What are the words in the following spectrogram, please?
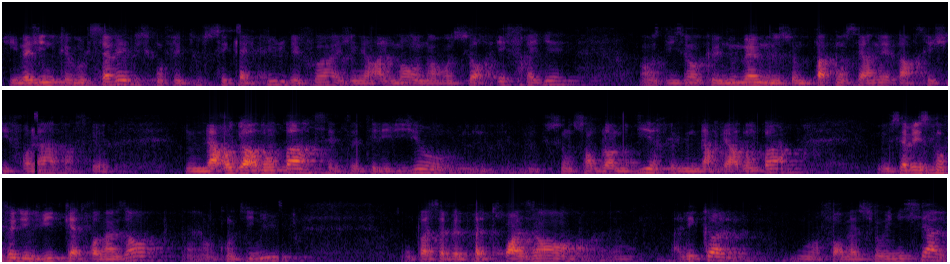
J'imagine que vous le savez, puisqu'on fait tous ces calculs des fois, et généralement on en ressort effrayé en se disant que nous-mêmes ne sommes pas concernés par ces chiffres-là, parce que nous ne la regardons pas, cette télévision. Nous sommes semblants de dire que nous ne la regardons pas. Vous savez ce qu'on fait d'une vie de 80 ans hein, On continue. On passe à peu près 3 ans euh, à l'école ou en formation initiale,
